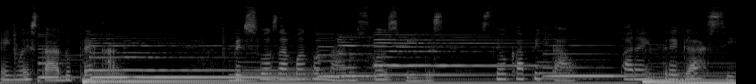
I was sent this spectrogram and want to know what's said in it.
em um estado precário. Pessoas abandonaram suas vidas, seu capital, para entregar-se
